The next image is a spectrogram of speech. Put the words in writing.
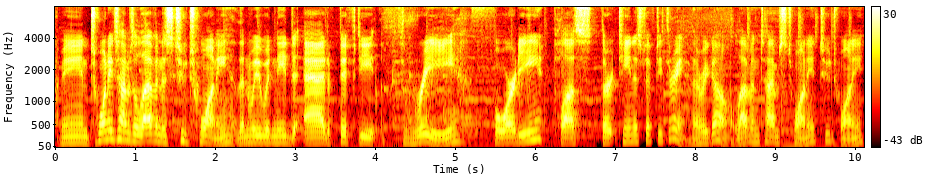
I mean, 20 times 11 is 220. Then we would need to add 53. 40 plus 13 is 53. There we go. 11 times 20, 220.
